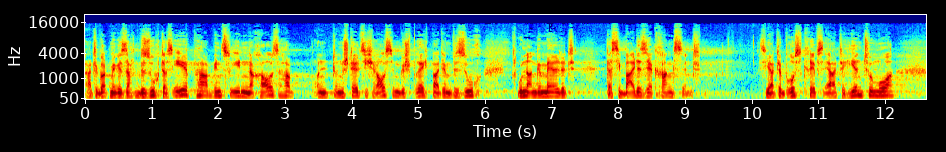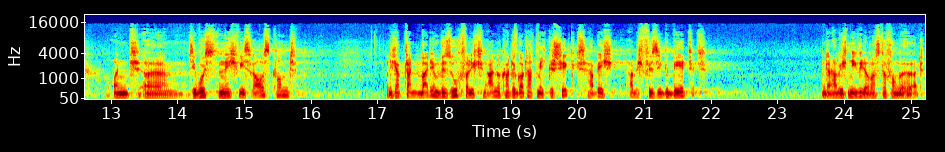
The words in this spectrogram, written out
hatte Gott mir gesagt, besuch das Ehepaar, bin zu ihnen nach Hause, hab, und, und stellt sich raus im Gespräch bei dem Besuch, unangemeldet, dass sie beide sehr krank sind. Sie hatte Brustkrebs, er hatte Hirntumor und äh, sie wussten nicht, wie es rauskommt. Und ich habe dann bei dem Besuch, weil ich den Eindruck hatte, Gott hat mich geschickt, habe ich, hab ich für sie gebetet. Und dann habe ich nie wieder was davon gehört.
